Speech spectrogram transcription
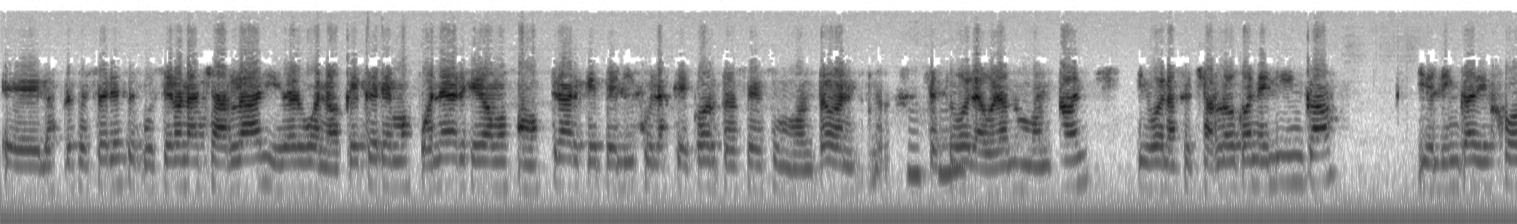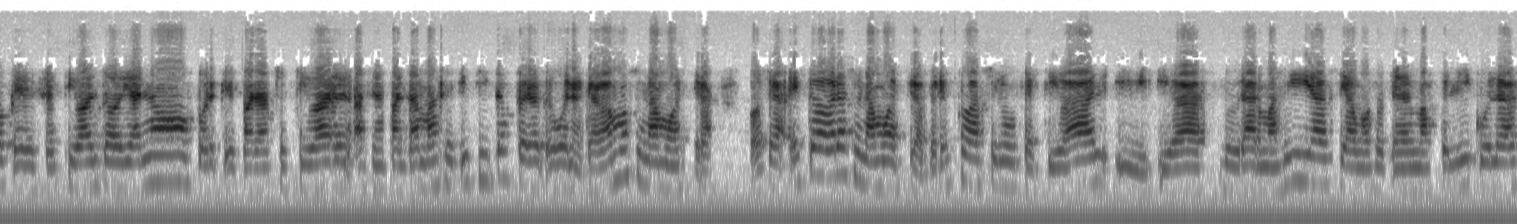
eh, los profesores se pusieron a charlar y ver, bueno, qué queremos poner, qué vamos a mostrar, qué películas, qué cortos, es un montón. Se estuvo elaborando un montón y bueno, se charló con el Inca y el Inca dijo que el festival todavía no, porque para el festival hacen falta más requisitos, pero que bueno, que hagamos una muestra. O sea, esto ahora es una muestra, pero esto va a ser un festival y, va a durar más días y vamos a tener más películas.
